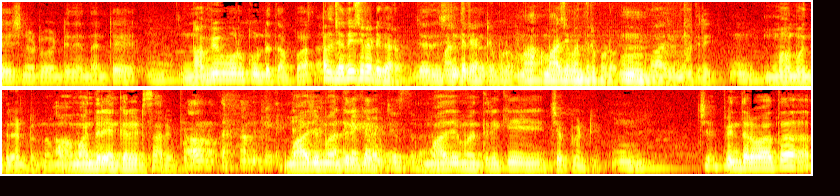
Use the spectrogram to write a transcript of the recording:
చేసినటువంటిది ఏంటంటే నవ్వి ఊరుకుండే తప్ప జగదీష్ రెడ్డి గారు. మంత్రి అంటే ఇప్పుడు మా- మాజీ మంత్రి ఇప్పుడు. మాజీ మంత్రి. మా మంత్రి అంటున్నా. మా మంత్రి వెంకరెడ్డి సార్ ఇప్పుడు. మాజీ మంత్రికి. మాజీ మంత్రికి చెప్పింటి. చెప్పిన తర్వాత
